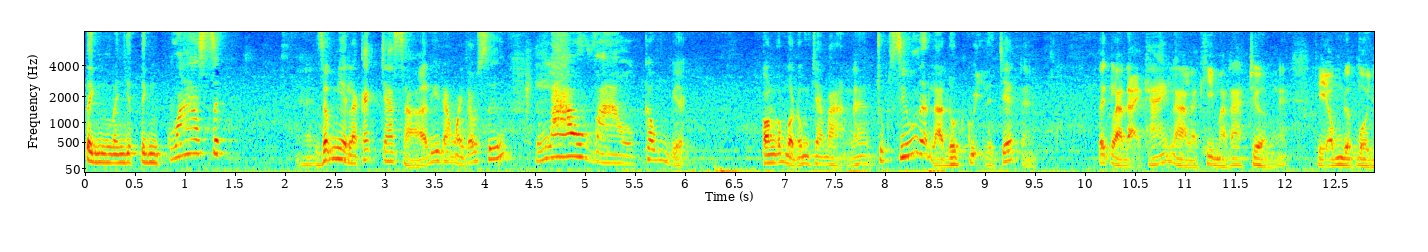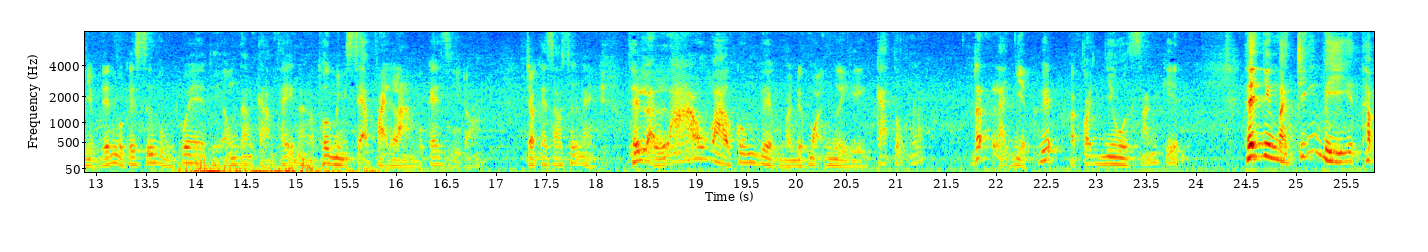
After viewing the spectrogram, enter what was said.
tình mà nhiệt tình quá sức. Giống như là các cha sở đi ra ngoài giáo xứ lao vào công việc. Con có một ông cha bạn đó, chút xíu nữa là đột quỵ là chết này tức là đại khái là là khi mà ra trường ấy, thì ông được bồi nhiệm đến một cái xứ vùng quê thì ông ta cảm thấy là thôi mình sẽ phải làm một cái gì đó cho cái giáo xứ này. Thế là lao vào công việc mà được mọi người ca tụng lắm. Rất là nhiệt huyết và có nhiều sáng kiến thế nhưng mà chính vì thậm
